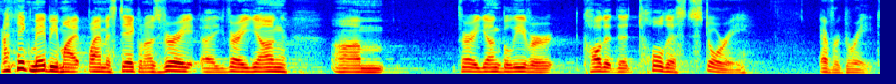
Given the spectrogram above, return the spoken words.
I think maybe my, by mistake, when I was very, uh, very young, um, very young believer, called it the toldest story ever great.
